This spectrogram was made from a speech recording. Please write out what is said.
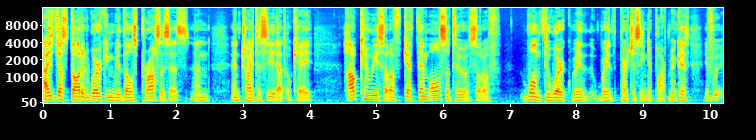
I just started working with those processes and and try to see that okay, how can we sort of get them also to sort of want to work with with purchasing department because if we,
